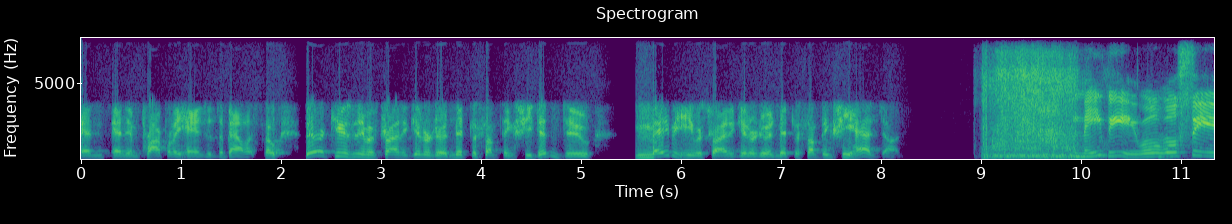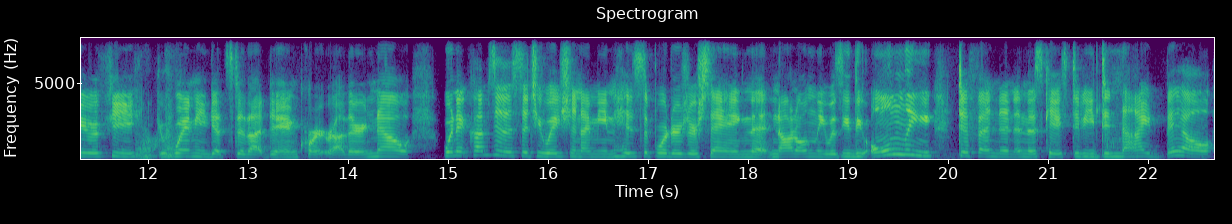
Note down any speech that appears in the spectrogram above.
and, and improperly handed the ballot. So they're accusing him of trying to get her to admit to something she didn't do. Maybe he was trying to get her to admit to something she had done. Maybe we'll we'll see if he when he gets to that day in court. Rather now, when it comes to the situation, I mean, his supporters are saying that not only was he the only defendant in this case to be denied bail,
